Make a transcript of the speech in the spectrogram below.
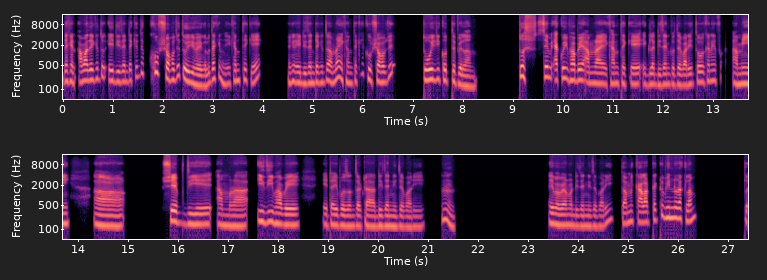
দেখেন, আমাদের কিন্তু এই ডিজাইনটা কিন্তু খুব সহজে তৈরি হয়ে গেল। দেখেন, এখান থেকে, দেখেন, এই ডিজাইনটা কিন্তু আমরা এখান থেকে খুব সহজে তৈরি করতে পেলাম। তো সেম একইভাবে আমরা এখান থেকে এগুলা ডিজাইন করতে পারি। তো এখানে আমি শেপ দিয়ে আমরা ইজিভাবে এটাই পর্যন্ত একটা ডিজাইন নিতে পারি। হুম? এইভাবে আমরা ডিজাইন নিতে পারি। তো আমি কালারটা একটু ভিন্ন রাখলাম। তো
